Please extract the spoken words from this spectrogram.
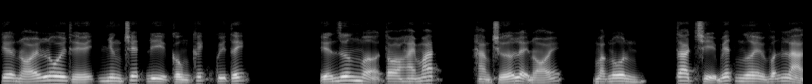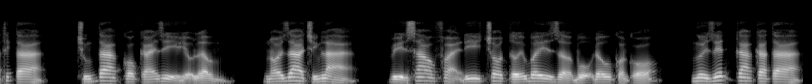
kia nói lôi thế nhưng chết đi công kích quy tích. Yến dương mở to hai mắt, hàm chứa lệ nói, mặc nôn, ta chỉ biết ngươi vẫn là thích ta, chúng ta có cái gì hiểu lầm, nói ra chính là vì sao phải đi cho tới bây giờ bộ đâu còn có, ngươi giết ca ca ta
